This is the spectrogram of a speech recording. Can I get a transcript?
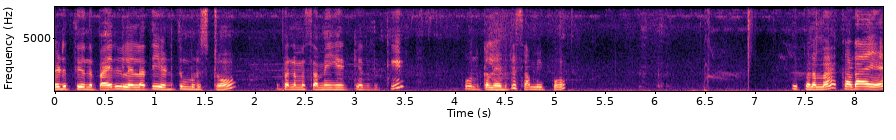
எடுத்து இந்த பயிர்கள் எல்லாத்தையும் எடுத்து முடிச்சிட்டோம். இப்போ நம்ம சமைக்கிறதுக்கு பொருட்கள் எடுத்து சமைப்போம். இப்போ நம்ம கடாயை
